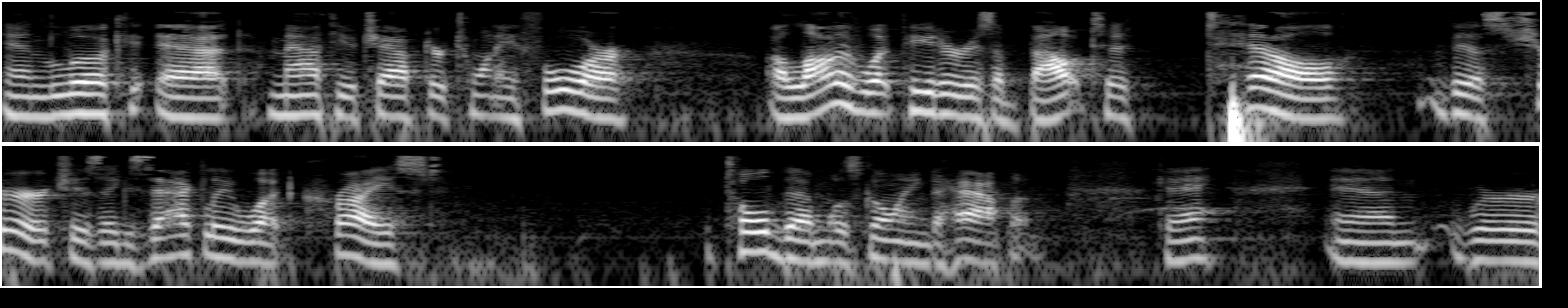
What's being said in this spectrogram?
and look at Matthew chapter 24, a lot of what Peter is about to tell this church is exactly what Christ told them was going to happen. Okay? And we're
